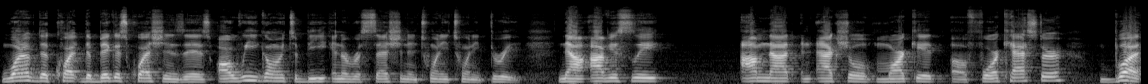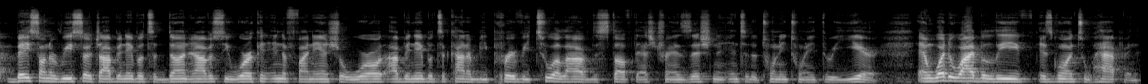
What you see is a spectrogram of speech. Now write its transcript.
one of the que- the biggest questions is are we going to be in a recession in 2023 now obviously i'm not an actual market uh, forecaster but based on the research I've been able to done and obviously working in the financial world, I've been able to kind of be privy to a lot of the stuff that's transitioning into the 2023 year. And what do I believe is going to happen?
